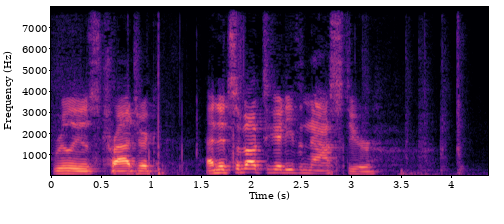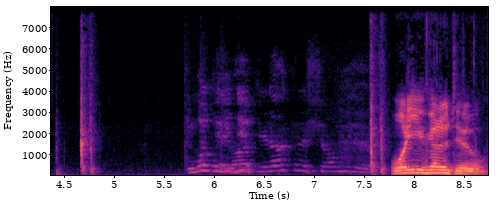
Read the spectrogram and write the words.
really is tragic, and it's about to get even nastier. What Okay, well, do? if you're not gonna show me the What are you gonna do?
